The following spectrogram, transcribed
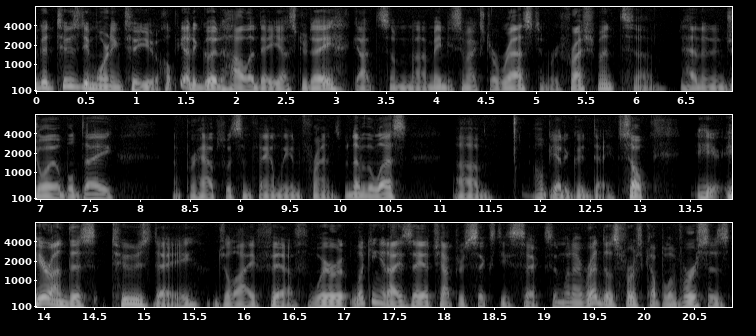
a good Tuesday morning to you. Hope you had a good holiday yesterday. Got some, uh, maybe some extra rest and refreshment. Uh, had an enjoyable day, uh, perhaps with some family and friends. But nevertheless, um, hope you had a good day. So, here, here on this Tuesday, July 5th, we're looking at Isaiah chapter 66. And when I read those first couple of verses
